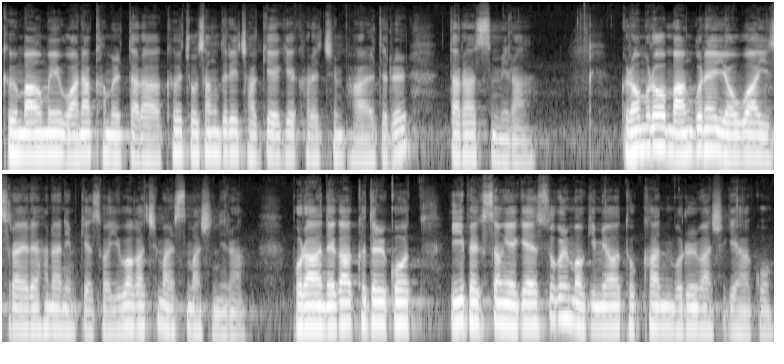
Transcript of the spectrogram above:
그 마음의 완악함을 따라 그 조상들이 자기에게 가르친 바알들을 따랐음이라 그러므로 만군의 여호와 이스라엘의 하나님께서 이와 같이 말씀하시니라. 보라 내가 그들 곧 이 백성에게 쑥을 먹이며 독한 물을 마시게 하고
